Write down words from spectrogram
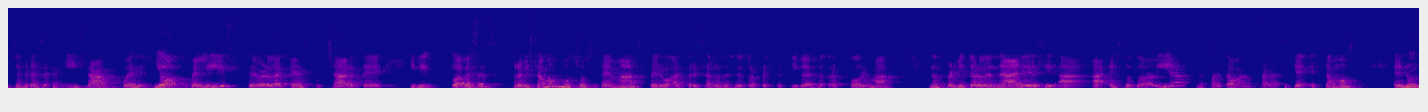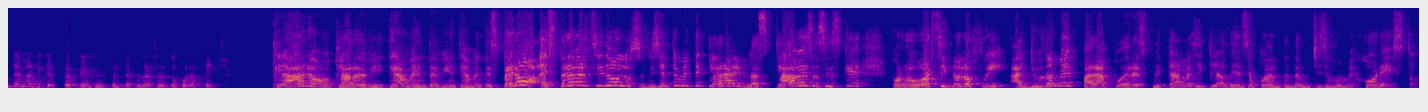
Muchas gracias, Isa. Pues yo feliz de verdad que escucharte. Y digo, a veces revisamos muchos temas, pero aterrizarlos desde otra perspectiva, desde otra forma, nos permite ordenar y decir, ah, esto todavía me falta avanzar. Así que estamos en un tema que creo que es espectacular, sobre todo por la fecha. Claro, claro, definitivamente, definitivamente. Espero, espero haber sido lo suficientemente clara en las claves, así es que, por favor, si no lo fui, ayúdame para poder explicarles y que la audiencia pueda entender muchísimo mejor esto.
